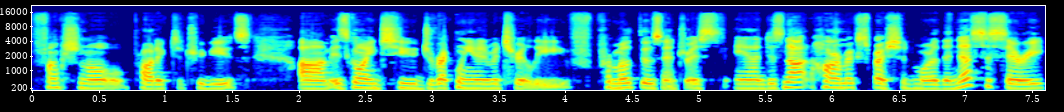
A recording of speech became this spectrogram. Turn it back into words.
functional product attributes um, is going to directly and materially promote those interests and does not harm expression more than necessary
